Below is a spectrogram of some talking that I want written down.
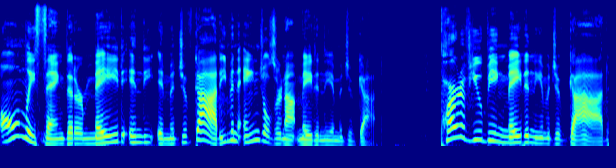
only thing that are made in the image of God. Even angels are not made in the image of God. Part of you being made in the image of God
